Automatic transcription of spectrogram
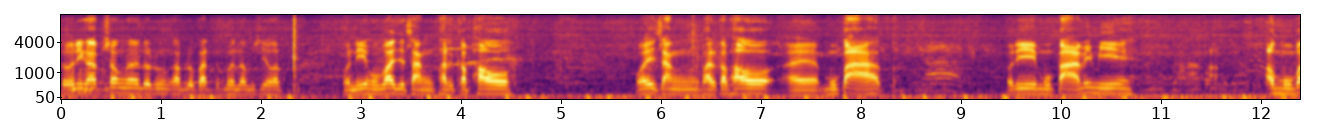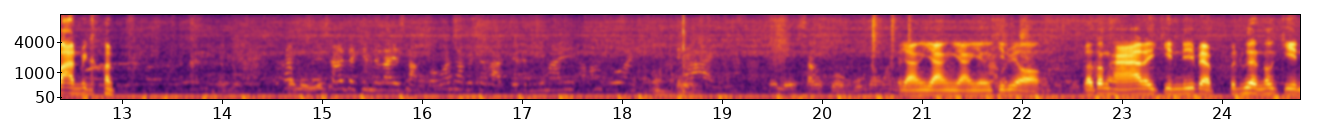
สวัสดีครับ ช่องเนินดนครับรบัตเมืองลำเชียวครับ วันนี้ผมว่าจะสั่งผัดกะเพราไว้สั่งผัดกะเพราเอ่อหมูป่าครับพอดีหมูป่าไม่มี เอาหมูบ้านไปก่อน ถ้าพรุ่งนี้เช้าจะกินอะไรสั่งบอกว่าถ้าไปตลาดเจออันนี้ไหมเอามาให้ด้วยได้ไม่มีสั่งตัววุ้งทั้งวันเลยยังยังยังยังกินไม่ออก เราต้องหาอะไรกินที่แบบเพื่อนๆเขากิน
